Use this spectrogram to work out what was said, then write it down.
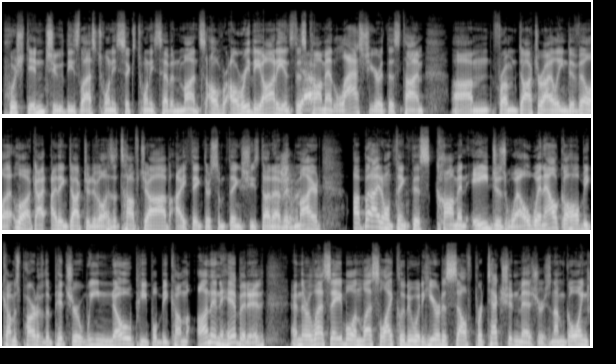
pushed into these last 26 27 months. I'll, I'll read the audience this yeah. comment last year at this time um, from dr eileen de Villa. look I, I, think dr de Villa has a tough job. I think there's some things she's done i've sure. admired uh, but I don't think this comment ages well. When alcohol becomes part of the picture, we know people become uninhibited and they're less able and less likely to adhere to self protection measures. And I'm going,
